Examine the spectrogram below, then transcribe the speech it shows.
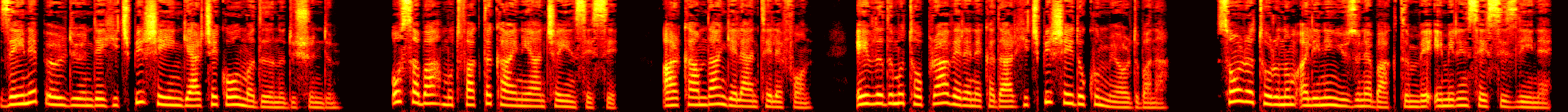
Zeynep öldüğünde hiçbir şeyin gerçek olmadığını düşündüm. O sabah mutfakta kaynayan çayın sesi, arkamdan gelen telefon, evladımı toprağa verene kadar hiçbir şey dokunmuyordu bana. Sonra torunum Ali'nin yüzüne baktım ve Emir'in sessizliğine.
